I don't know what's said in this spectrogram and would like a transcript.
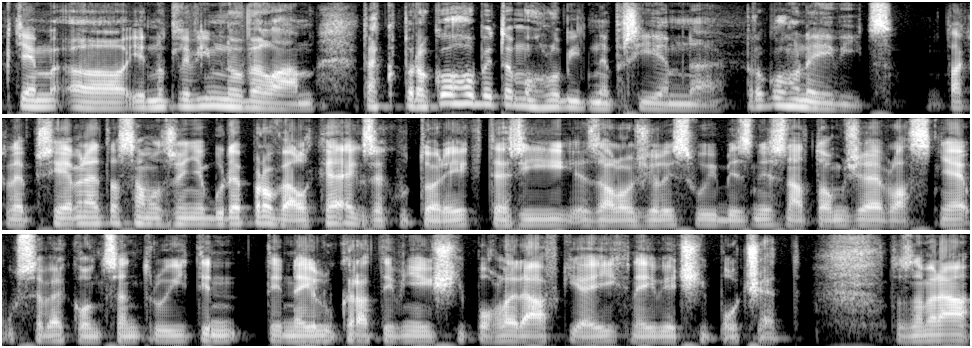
k těm uh, jednotlivým novelám, tak pro koho by to mohlo být nepříjemné? Pro koho nejvíc? Tak nepříjemné to samozřejmě bude pro velké exekutory, kteří založili svůj biznis na tom, že vlastně u sebe koncentrují ty, ty nejlukrativnější pohledávky a jejich největší počet. To znamená,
